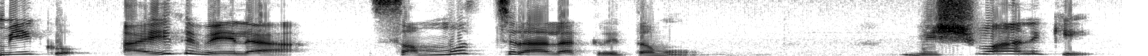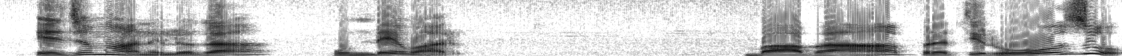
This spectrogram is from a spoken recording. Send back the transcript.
మీకు ఐదు వేల సంవత్సరాల క్రితము విశ్వానికి యజమానులుగా ఉండేవారు. బాబా ప్రతిరోజు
